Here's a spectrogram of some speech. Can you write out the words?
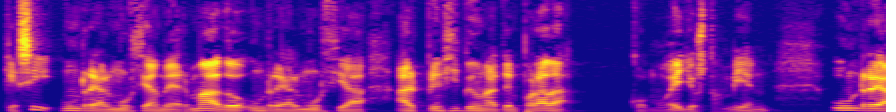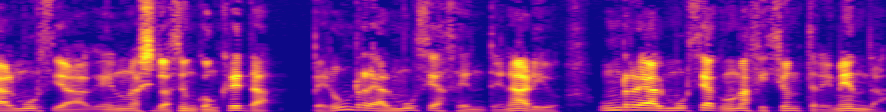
que sí, un Real Murcia mermado, un Real Murcia al principio de una temporada, como ellos también, un Real Murcia en una situación concreta, pero un Real Murcia centenario, un Real Murcia con una afición tremenda,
